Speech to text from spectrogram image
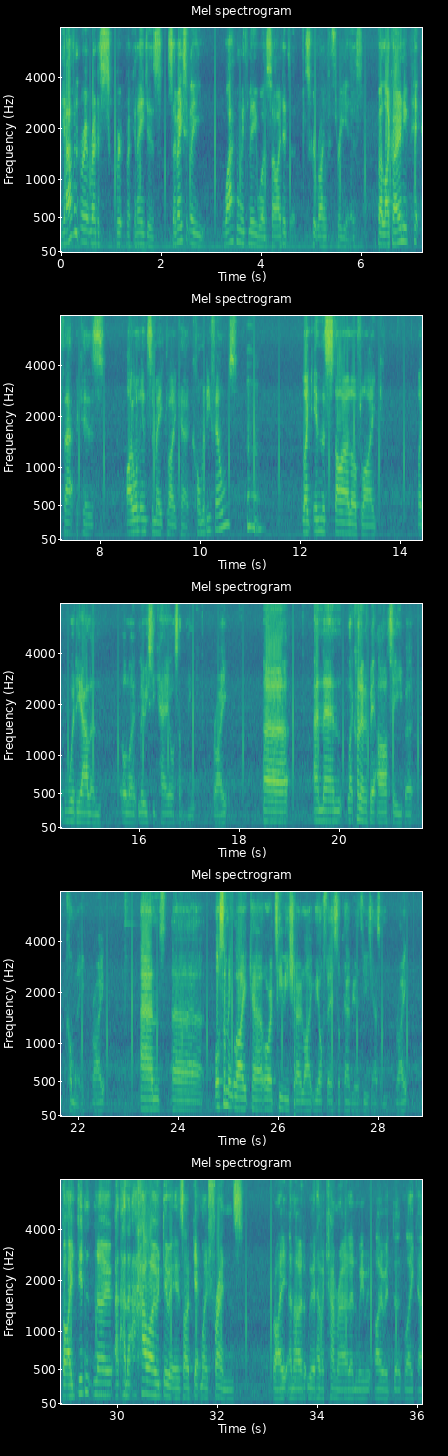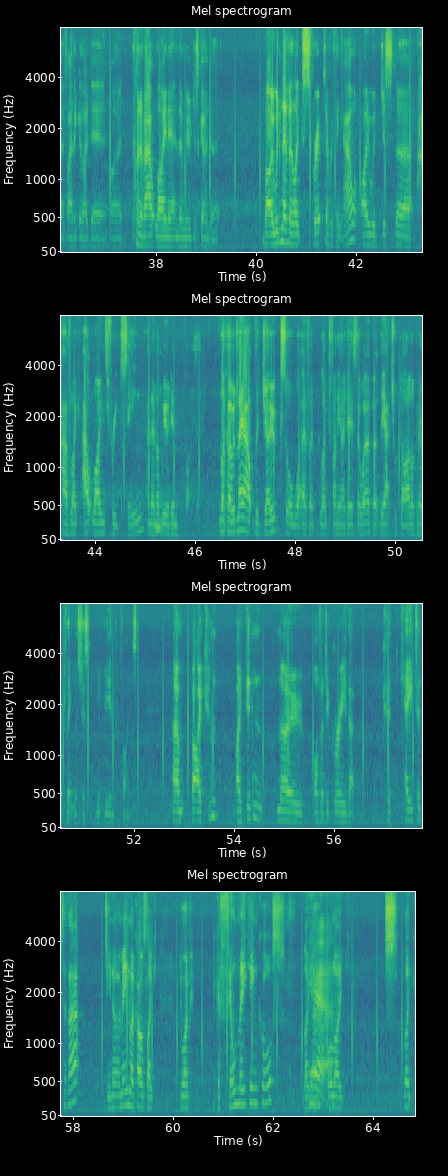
Yeah, I haven't re- read a script book in ages. So basically, what happened with me was, so I did script writing for three years, but like I only picked that because I wanted to make like uh, comedy films, Mhm. like in the style of like like Woody Allen or like Louis C.K. or something, right? Uh, and then like kind of a bit arty but comedy, right? And uh, or something like uh, or a TV show like The Office or Curb Your Enthusiasm, right? But I didn't know, and how I would do it is I'd get my friends, right, and I'd, we would have a camera, and then we would, I would uh, like uh, if I had a good idea, I'd kind of outline it, and then we would just go and do it. But I would never like script everything out. I would just uh, have like outlines for each scene, and then Mhm. we would improvise it. Like I would lay out the jokes or whatever like funny ideas there were, but the actual dialogue and everything was just would be improvised. Um, but I couldn't, I didn't know of a degree that could cater to that. Do you know what I mean? Like I was like, do I pick a filmmaking course? Like, uh, Yeah. or like, like,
